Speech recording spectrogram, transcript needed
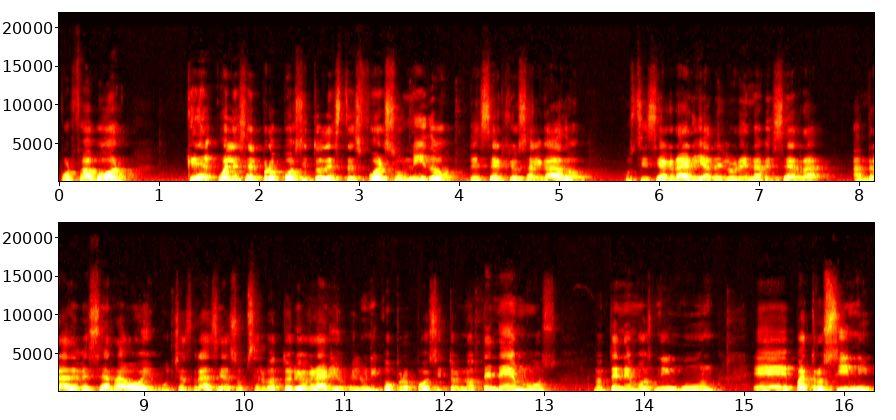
Por favor, ¿qué, ¿cuál es el propósito de este esfuerzo unido de Sergio Salgado, Justicia Agraria, de Lorena Becerra, Andrade Becerra hoy, muchas gracias, Observatorio Agrario? El único propósito, no tenemos, no tenemos ningún eh, patrocinio,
